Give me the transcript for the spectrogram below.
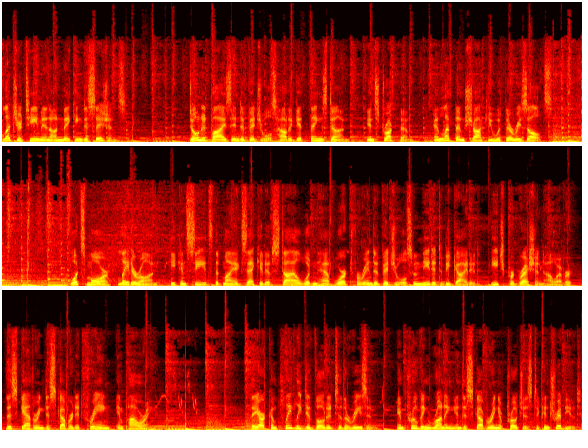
Let your team in on making decisions. Don't advise individuals how to get things done, instruct them, and let them shock you with their results. What's more, later on, he concedes that my executive style wouldn't have worked for individuals who needed to be guided. Each progression, however, this gathering discovered it freeing, empowering. They are completely devoted to the reason, improving running and discovering approaches to contribute.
